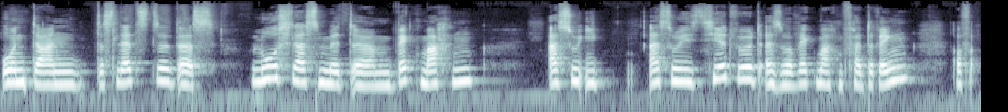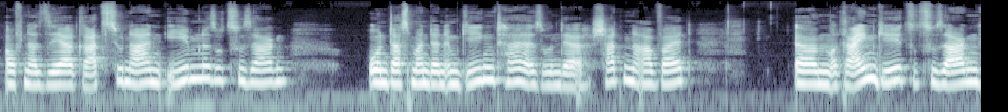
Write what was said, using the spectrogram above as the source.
Und dann das letzte, das Loslassen mit ähm, Wegmachen assoziiert wird, also Wegmachen, Verdrängen auf, auf einer sehr rationalen Ebene sozusagen. Und dass man dann im Gegenteil, also in der Schattenarbeit, ähm, reingeht sozusagen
